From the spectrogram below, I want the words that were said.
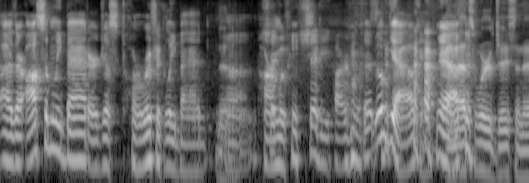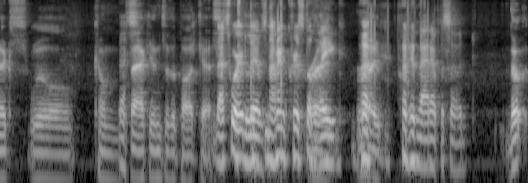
either awesomely bad or just horrifically bad Yeah. uh, horror Shit- movie. Shitty horror Uh, oh yeah, okay, And yeah. that's where Jason X will come That's- back into the podcast. That's where it lives, not in Crystal Right, Lake, but right. but in that episode. Though,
